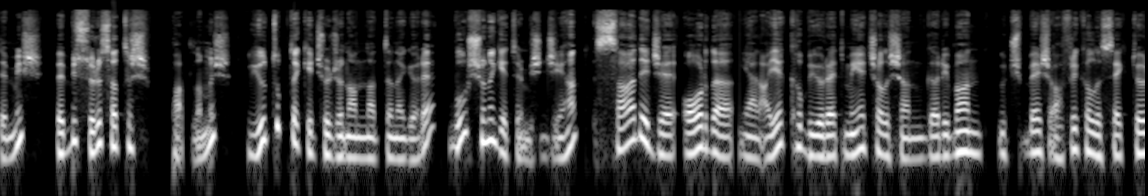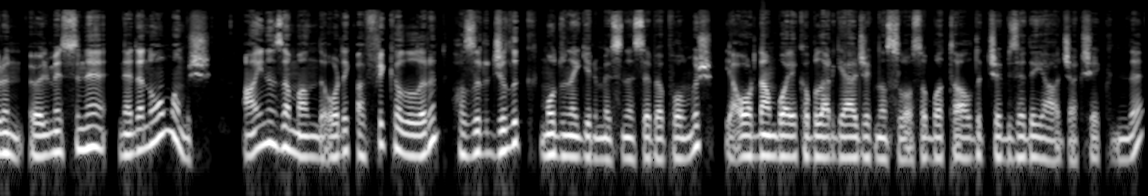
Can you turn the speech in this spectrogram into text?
demiş ve bir sürü satış patlamış. YouTube'daki çocuğun anlattığına göre bu şunu getirmiş Cihan. Sadece orada yani ayakkabı üretmeye çalışan gariban 3-5 Afrikalı sektörün ölmesine neden olmamış aynı zamanda oradaki Afrikalıların hazırcılık moduna girmesine sebep olmuş. Ya oradan bu ayakkabılar gelecek nasıl olsa batı aldıkça bize de yağacak şeklinde.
